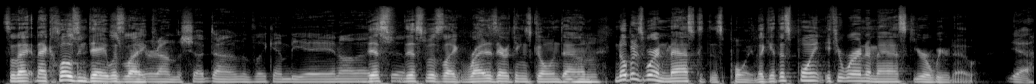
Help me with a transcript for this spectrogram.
So that, that closing day was like right around the shutdown of like NBA and all that. this shit. this was like right as everything's going down. Mm-hmm. Nobody's wearing masks at this point. Like at this point, if you're wearing a mask, you're a weirdo. yeah,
